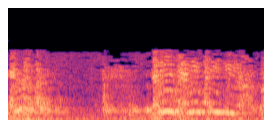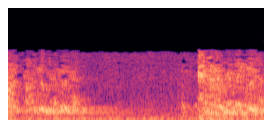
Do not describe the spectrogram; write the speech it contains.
چلنا پڑا تھا زمین سے امین بڑی تھی، آسمان تھا مطلب یہ کرے گا ایسا نظر نہیں ملا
